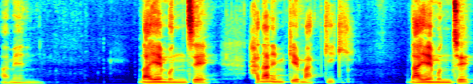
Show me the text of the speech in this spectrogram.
아멘. 나의 문제 하나님께 맡기기. 나의 문제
